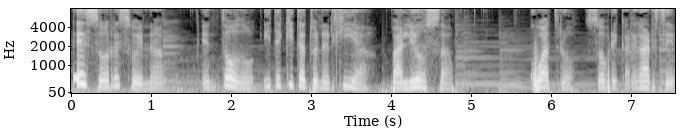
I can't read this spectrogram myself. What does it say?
eso resuena en todo y te quita tu energía valiosa. 4. Sobrecargarse.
